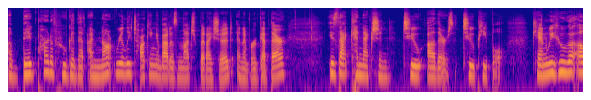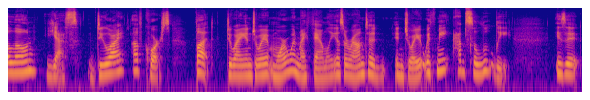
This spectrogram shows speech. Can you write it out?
A big part of Hygge that I'm not really talking about as much, but I should, and never get there, is that connection to others, to people. Can we Hygge alone? Yes. Do I? Of course. But do I enjoy it more when my family is around to enjoy it with me? Absolutely. Is it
